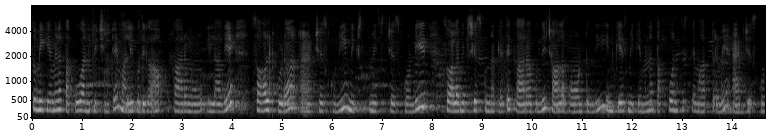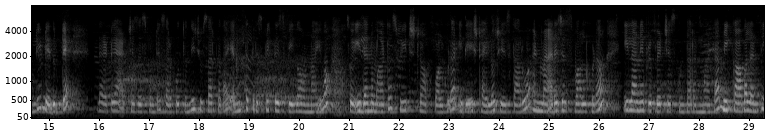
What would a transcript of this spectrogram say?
సో మీకు ఏమైనా తక్కువ అనిపించింటే మళ్ళీ కొద్దిగా కారము ఇలాగే సాల్ట్ కూడా యాడ్ చేసుకొని మిక్స్ మిక్స్ చేసుకోండి. సో అలా మిక్స్ చేసుకున్నట్లయితే కారా బూందీ చాలా బాగుంటుంది. ఇన్ కేస్ మీకు ఏమైనా తక్కువ అనిపిస్తే మాత్రమే యాడ్ చేసుకోండి. లేదంటే డైరెక్ట్గా యాడ్ చేసేసుకుంటే సరిపోతుంది. చూసారు కదా ఎంత క్రిస్పీ క్రిస్పీగా ఉన్నాయో. సో ఇదన్నమాట స్వీట్ స్టాప్ వాళ్ళు కూడా ఇదే స్టైల్లో చేస్తారు. అండ్ మ్యారేజెస్ వాళ్ళు కూడా ఇలానే ప్రిపేర్ చేసుకుంటారనమాట మీకు కావాలంటే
